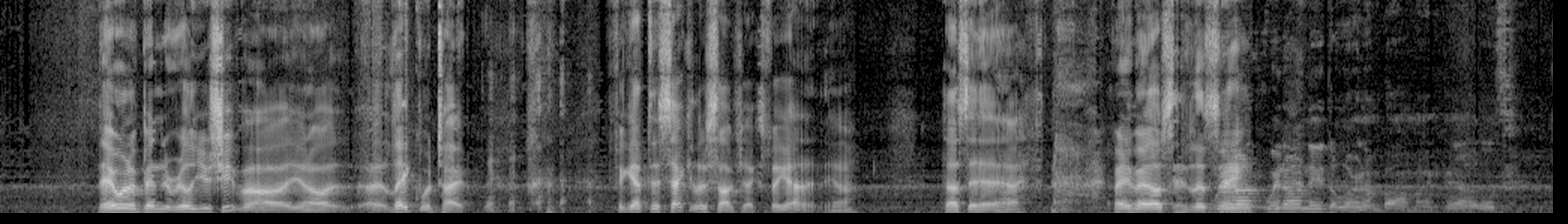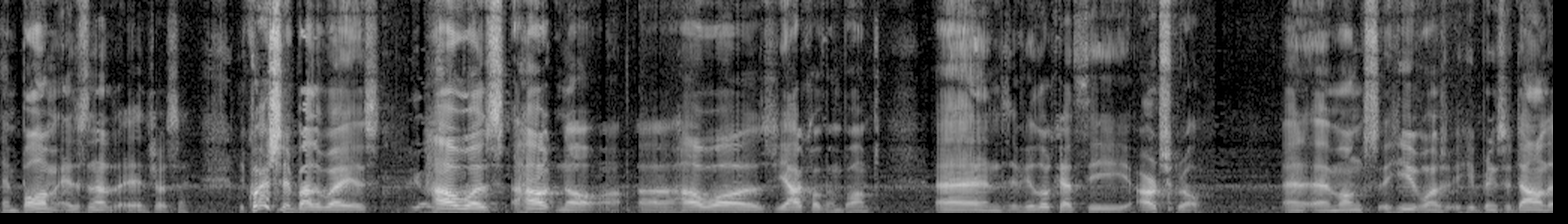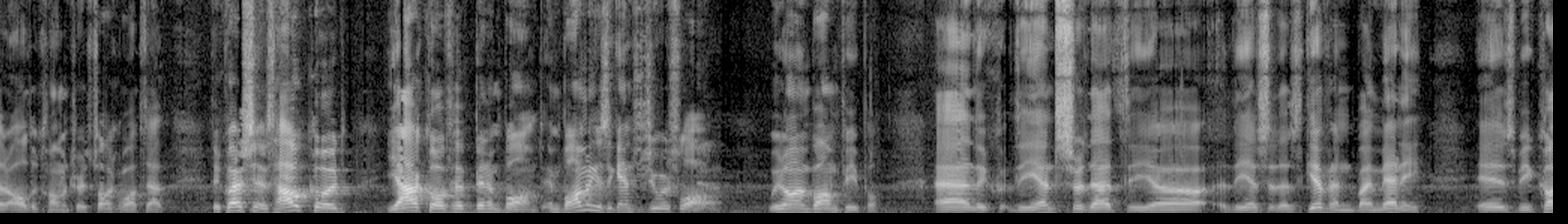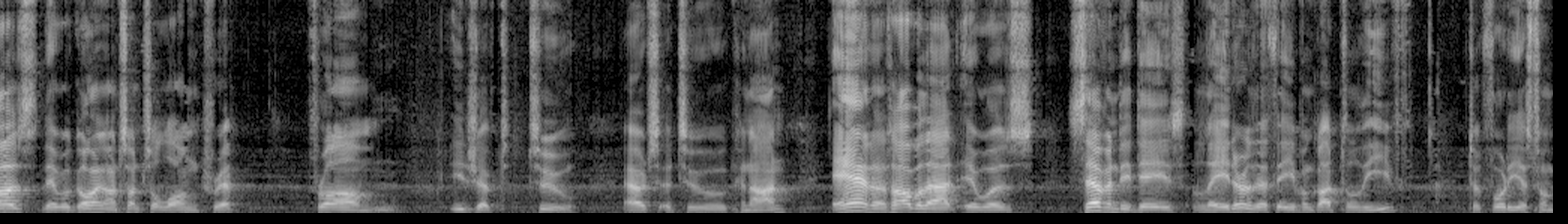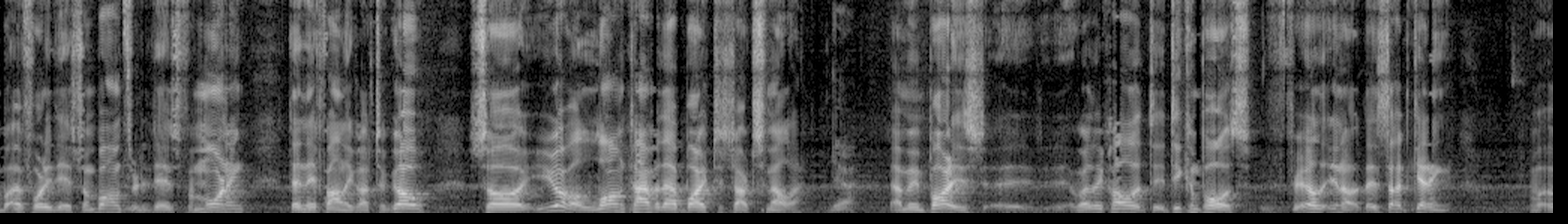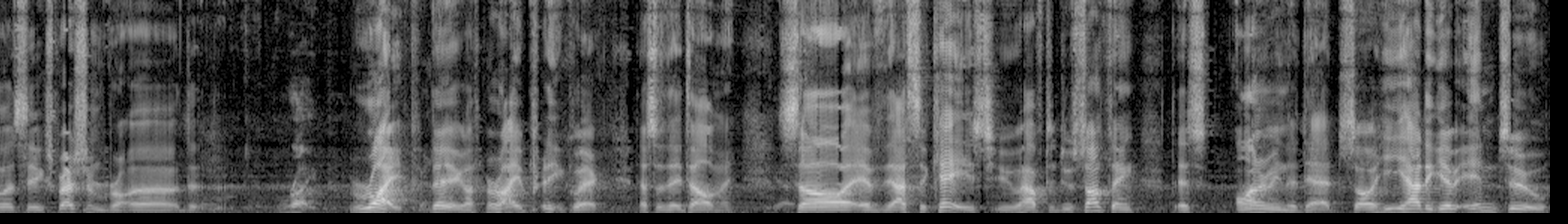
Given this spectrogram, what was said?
They would have been the real yeshiva, uh, you know, uh, Lakewood type. forget the secular subjects. Forget it. You know. That's it. Uh, if anybody else is We listening, don't, we don't need to learn embalming. You know, that's, embalm is not interesting. The question, by the way, is how was how no uh, how was Yaakov embalmed? And if you look at the ArtScroll, and amongst he wants, he brings it down that all the commentaries talk about that. The question is how could Yaakov have been embalmed? Embalming is against Jewish law. Yeah. We don't embalm people, and the the answer that the uh, the answer that's given by many is because they were going on such a long trip from Egypt to to Canaan, and on top of that, it was seventy days later that they even got to leave. Took forty years from uh, forty days from bomb, thirty days from mourning. Then they finally got to go. So you have a long time for that body to start smelling. Yeah. I mean, bodies, uh, what do they call it? Decompose. Feel, you know, they start getting. What's the expression? Uh, the, ripe. Ripe. There you go. Ripe pretty quick. That's what they tell me. So if that's the case, you have to do something that's honoring the dead. So he had to give into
